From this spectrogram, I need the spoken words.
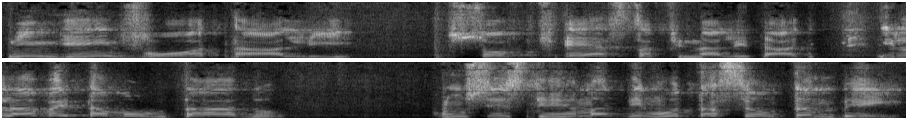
Ninguém vota ali, só esta finalidade, e lá vai estar tá montado um sistema de votação também.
